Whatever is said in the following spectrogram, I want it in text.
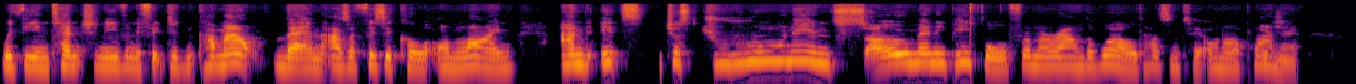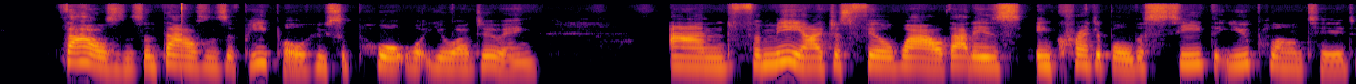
with the intention, even if it didn't come out then as a physical online. And it's just drawn in so many people from around the world, hasn't it, on our planet? Yes. Thousands and thousands of people who support what you are doing. And for me, I just feel, wow, that is incredible. The seed that you planted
